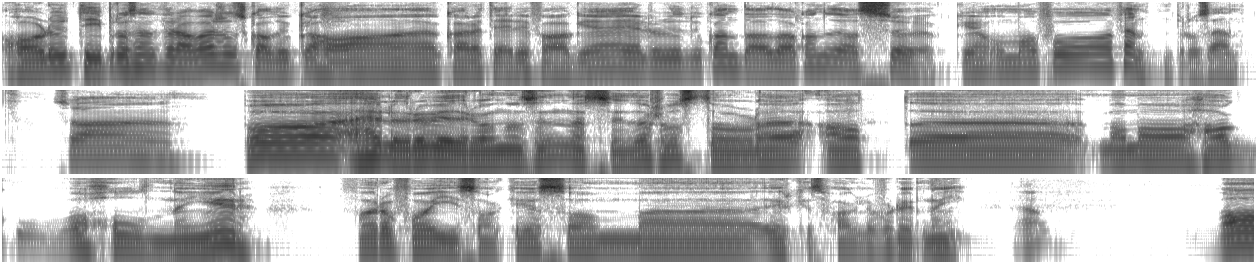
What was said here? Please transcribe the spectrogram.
har du 10% fravær, så skal du ikke ha karakter i faget. Eller kan, da, da, kan du da søke om å få 15% Så På Hellerud videregående sin nettside så står det at uh, man må ha gode holdninger for å få ishockey som uh, yrkesfaglig fordypning. Ja. Hva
